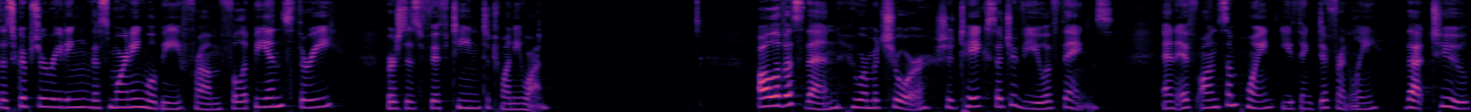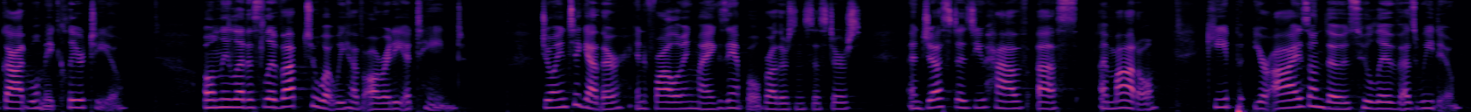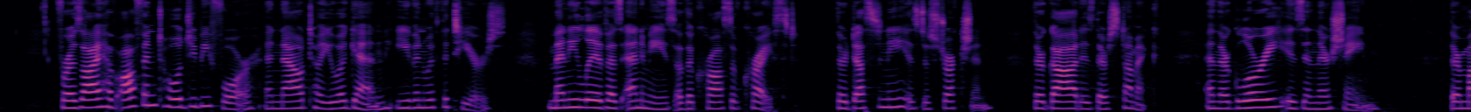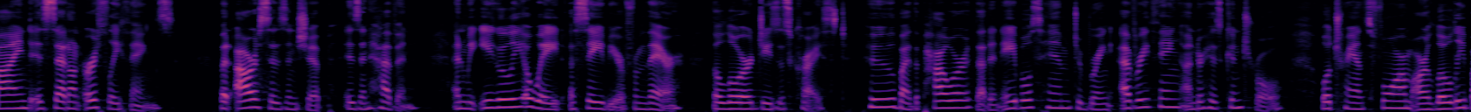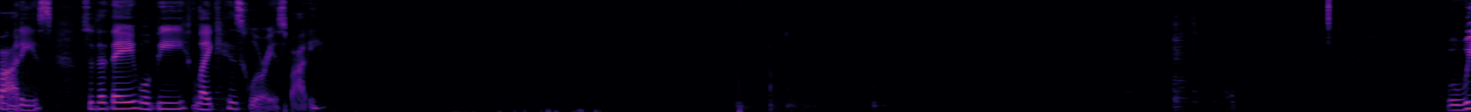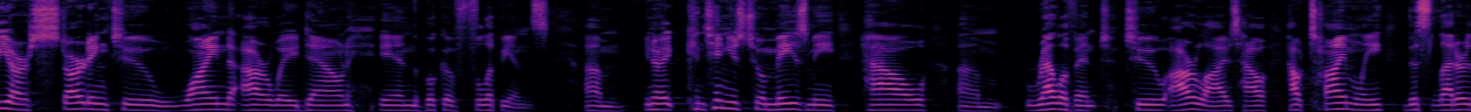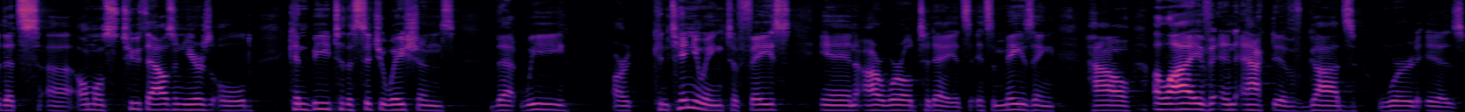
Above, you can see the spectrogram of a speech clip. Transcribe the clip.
The scripture reading this morning will be from Philippians 3, verses 15 to 21. All of us, then, who are mature, should take such a view of things. And if on some point you think differently, that too God will make clear to you. Only let us live up to what we have already attained. Join together in following my example, brothers and sisters, and just as you have us a model, keep your eyes on those who live as we do. For as I have often told you before, and now tell you again, even with the tears, many live as enemies of the cross of Christ. Their destiny is destruction, their God is their stomach, and their glory is in their shame. Their mind is set on earthly things, but our citizenship is in heaven, and we eagerly await a Savior from there, the Lord Jesus Christ, who, by the power that enables him to bring everything under his control, will transform our lowly bodies so that they will be like his glorious body. Well, we are starting to wind our way down in the book of Philippians. Um, you know, it continues to amaze me how um, relevant to our lives, how, how timely this letter that's uh, almost 2,000 years old can be to the situations that we are continuing to face in our world today. It's, it's amazing how alive and active God's word is.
